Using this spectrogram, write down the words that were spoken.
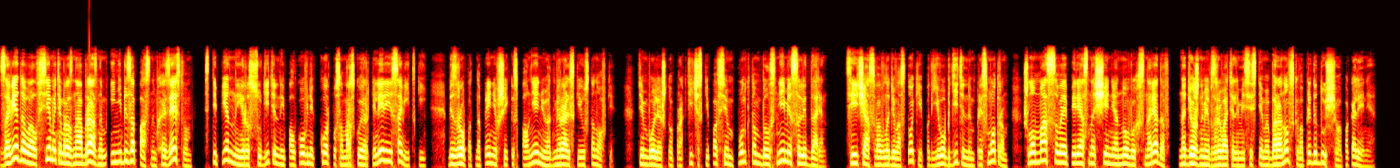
Заведовал всем этим разнообразным и небезопасным хозяйством степенный и рассудительный полковник корпуса морской артиллерии Савицкий, безропотно принявший к исполнению адмиральские установки. Тем более, что практически по всем пунктам был с ними солидарен. Сейчас во Владивостоке под его бдительным присмотром шло массовое переоснащение новых снарядов надежными взрывателями системы Барановского предыдущего поколения.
